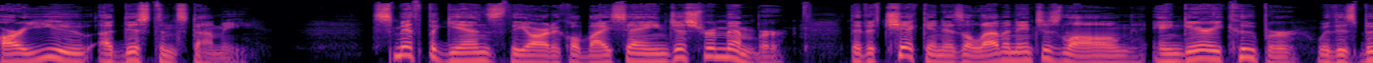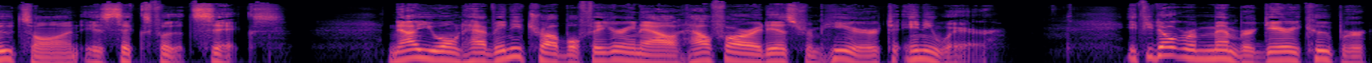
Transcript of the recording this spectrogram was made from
Are You a Distance Dummy? Smith begins the article by saying, Just remember that a chicken is 11 inches long and Gary Cooper, with his boots on, is 6 foot 6. Now you won't have any trouble figuring out how far it is from here to anywhere. If you don't remember Gary Cooper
